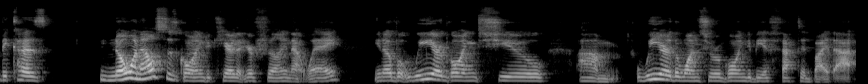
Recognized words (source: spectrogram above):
Because no one else is going to care that you're feeling that way, you know, but we are going to, um, we are the ones who are going to be affected by that.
